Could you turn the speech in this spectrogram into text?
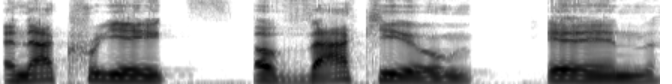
and that creates a vacuum in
